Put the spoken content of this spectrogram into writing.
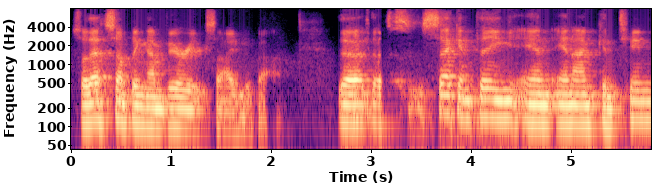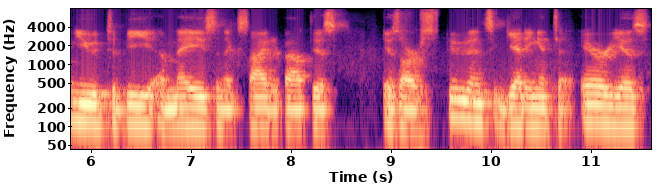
So that's something I'm very excited about. The, the second thing, and, and I'm continued to be amazed and excited about this, is our students getting into areas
